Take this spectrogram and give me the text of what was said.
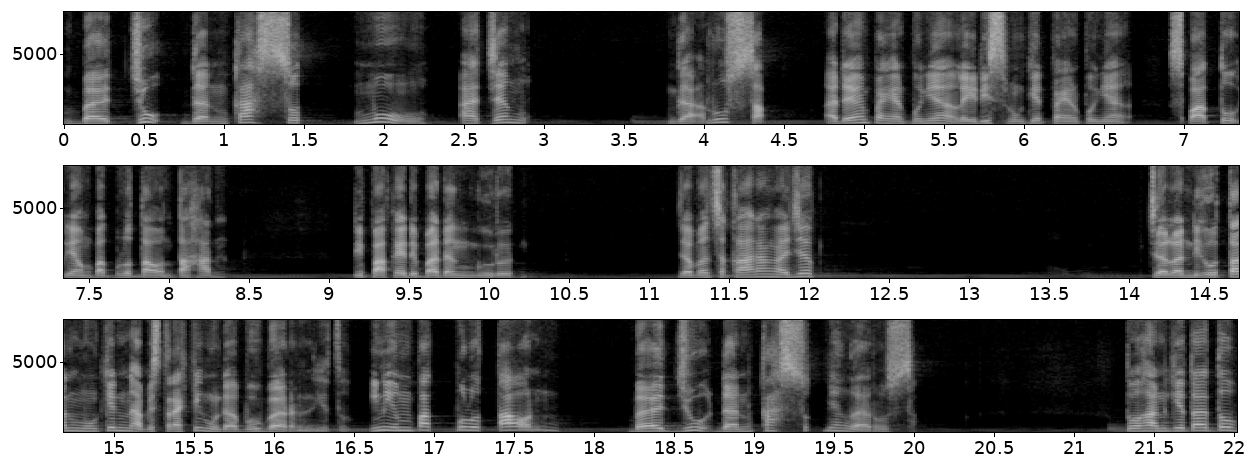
baju dan kasutmu aja nggak rusak. Ada yang pengen punya ladies mungkin pengen punya sepatu yang 40 tahun tahan dipakai di padang gurun. Zaman sekarang aja jalan di hutan mungkin habis trekking udah bubar gitu. Ini 40 tahun baju dan kasutnya nggak rusak. Tuhan kita itu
